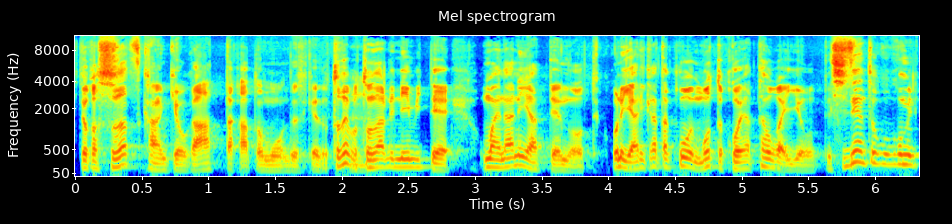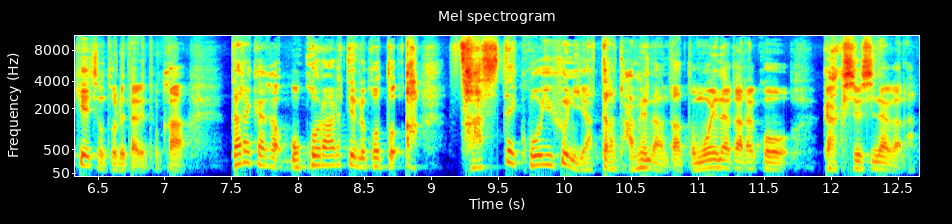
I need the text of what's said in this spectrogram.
人が育つ環境があったかと思うんですけど、例えば隣に見て、お前何やってんのって、これやり方こう、もっとこうやった方がいいよって、自然とこうコミュニケーション取れたりとか、誰かが怒られてること、あ、察してこういうふうにやったらダメなんだと思いながら、こう、学習しながら、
